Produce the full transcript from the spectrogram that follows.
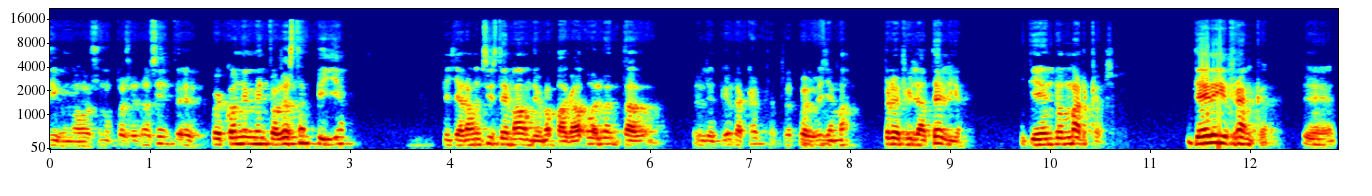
digo, no, eso no puede ser así. Entonces fue cuando inventó la estampilla, que ya era un sistema donde uno pagaba por adelantado el envío de la carta. Entonces pues se llama prefilatelia. Y tienen dos marcas, Debe y Franca. Eh,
